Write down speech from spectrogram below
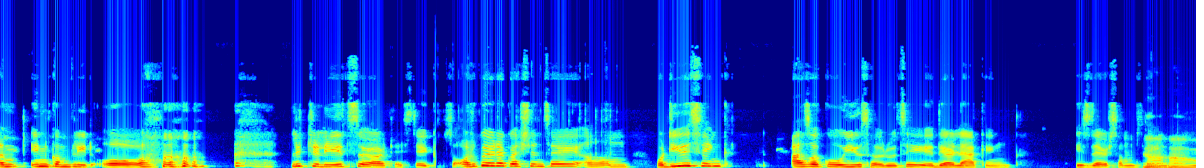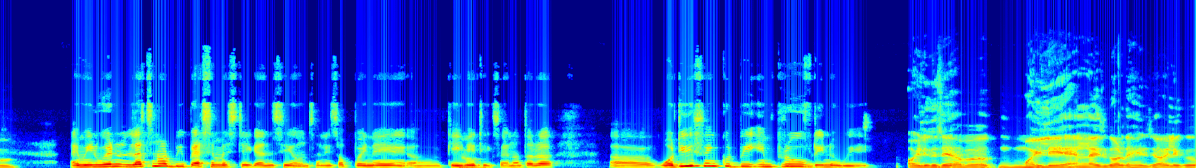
incomplete oh literally it's so artistic so अर्को एउटा क्वेसन चाहिँ वाट डु यु थिङ्क आजको युथहरू चाहिँ they are lacking is there something I mean when let's not be pessimistic and say हुन्छ नि सबै नै केही नै ठिक छैन. तर what you think could be improved in a way अहिलेको चाहिँ अब मैले एनालाइज गर्दाखेरि चाहिँ अहिलेको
